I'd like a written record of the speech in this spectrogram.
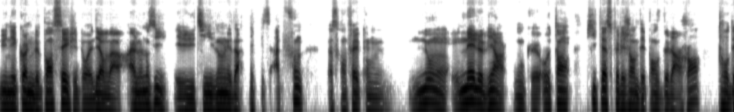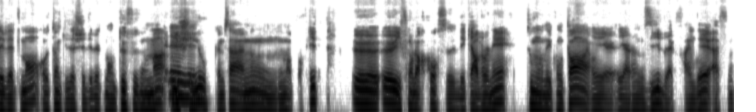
une école de pensée que je pourrais dire, bah, allons-y et utilisons les artifices à fond. Parce qu'en fait, on, nous, on est le bien. Donc, autant, quitte à ce que les gens dépensent de l'argent pour des vêtements, autant qu'ils achètent des vêtements de seconde main et chez nous. Comme ça, nous, on, en profite. Eux, ils font leurs courses décarbonées. Tout le monde est content et, allons-y, Black Friday à fond.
